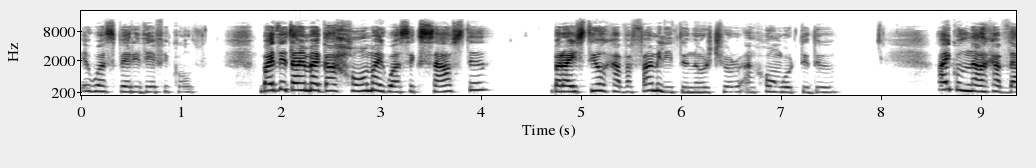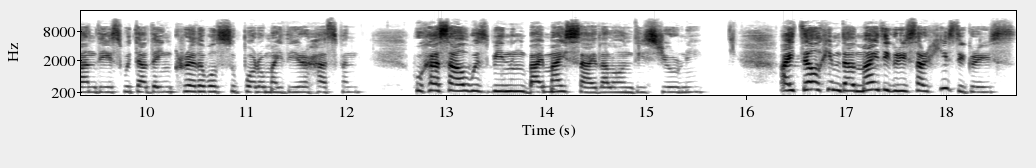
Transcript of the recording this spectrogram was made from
it was very difficult. By the time I got home, I was exhausted but I still have a family to nurture and homework to do. I could not have done this without the incredible support of my dear husband, who has always been by my side along this journey. I tell him that my degrees are his degrees.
